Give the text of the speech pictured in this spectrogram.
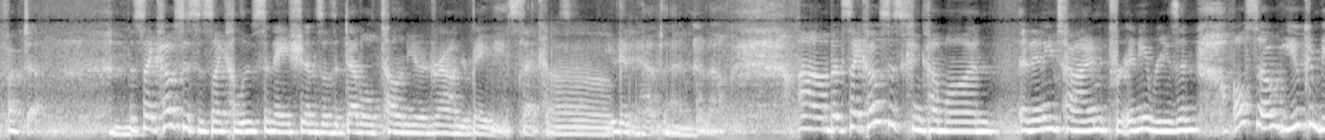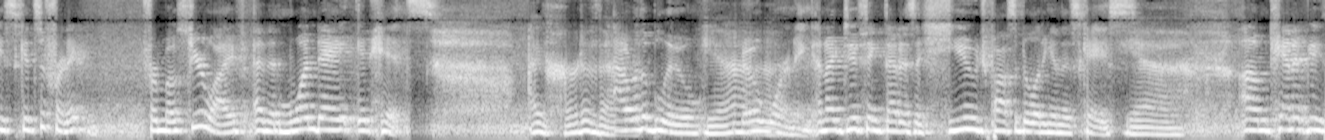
fucked up. The psychosis is like hallucinations of the devil telling you to drown your babies, that kind of stuff. You didn't have that, no, no. Um, but psychosis can come on at any time for any reason. Also, you can be schizophrenic for most of your life, and then one day it hits I've heard of that. out of the blue, Yeah. no warning. And I do think that is a huge possibility in this case. Yeah. Um, can it be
